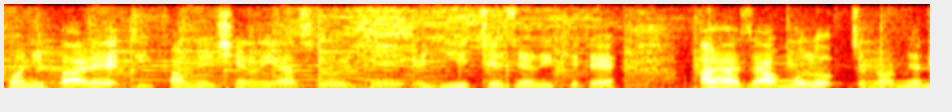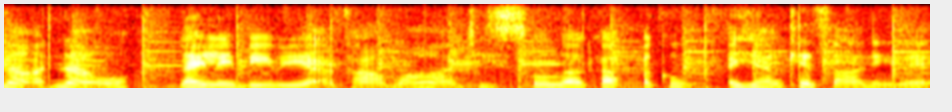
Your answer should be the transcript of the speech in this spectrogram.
20ပါတဲ့ဒီ foundation လေးอ่ะဆိုလို့ရှိရင်အရေးကျဲကျဲလေးဖြစ်တယ်အားဒါကြောင့်မလို့ကျွန်တော်မျက်နှာအနှံ့ကိုလိုက်လိမ့်ပေးပြီးတဲ့အခါမှာဒီ solar ကအခုအရန်ခက်စားနေတဲ့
